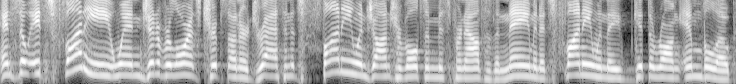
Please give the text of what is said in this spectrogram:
And so it's funny when Jennifer Lawrence trips on her dress, and it's funny when John Travolta mispronounces a name, and it's funny when they get the wrong envelope.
